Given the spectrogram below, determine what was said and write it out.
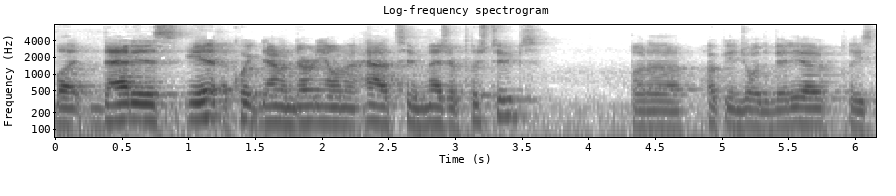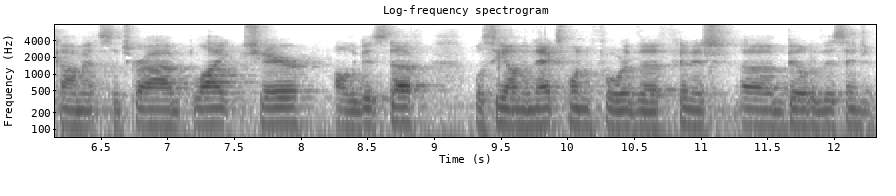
but that is it, a quick down and dirty on how to measure push tubes. But uh, hope you enjoyed the video. Please comment, subscribe, like, share, all the good stuff. We'll see you on the next one for the finished uh, build of this engine.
